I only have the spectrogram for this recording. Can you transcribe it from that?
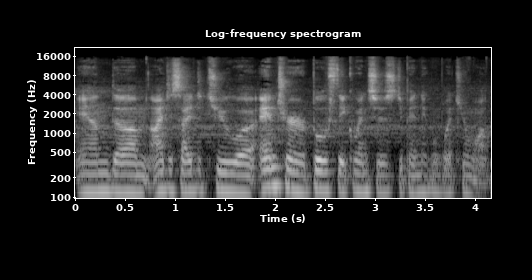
and um, I decided to uh, enter both sequences depending on what you want.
